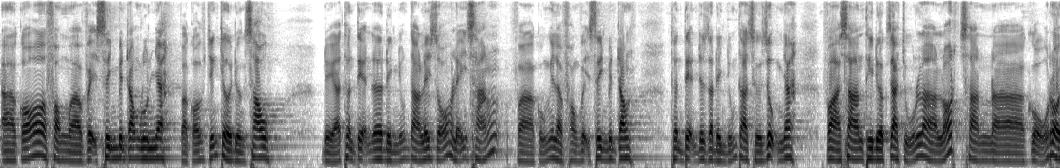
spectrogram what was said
à, có phòng à, vệ sinh bên trong luôn nha và có giếng trời đường sau để à, thuận tiện gia đình chúng ta lấy gió lấy ánh sáng và cũng như là phòng vệ sinh bên trong. Thuận tiện cho gia đình chúng ta sử dụng nha. Và sàn thì được gia chủ là lót sàn à, gỗ rồi.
